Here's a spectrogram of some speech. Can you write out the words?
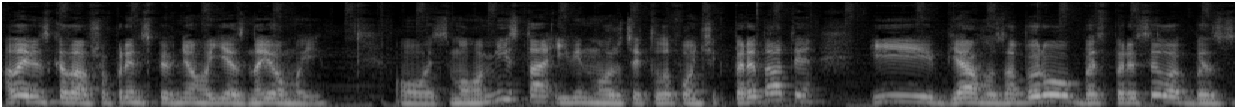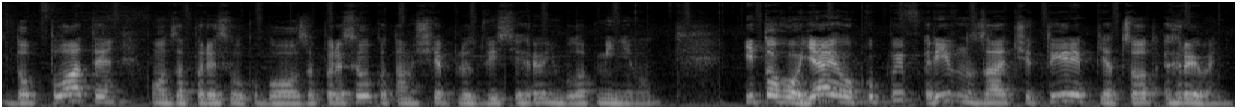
Але він сказав, що в принципі в нього є знайомий ось з мого міста, і він може цей телефончик передати. І я його заберу без пересилок, без доплати. От за пересилку, бо за пересилку там ще плюс 200 гривень було б мінімум. І того я його купив рівно за 4500 гривень.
